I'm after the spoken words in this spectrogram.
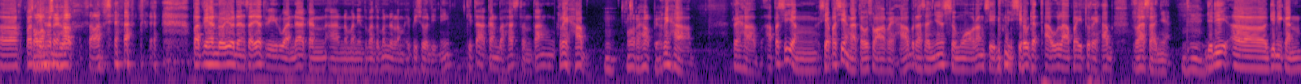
Eh, Pat Salam sehat. Salam sehat. Pat Rihandoyo dan saya Tri Rwanda akan eh, nemenin teman-teman dalam episode ini. Kita akan bahas tentang rehab. Hmm, oh rehab ya Rehab. Rehab. Apa sih yang siapa sih yang nggak tahu soal rehab? Rasanya semua orang di Indonesia udah tahu lah apa itu rehab rasanya. Hmm. Jadi eh, gini kan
